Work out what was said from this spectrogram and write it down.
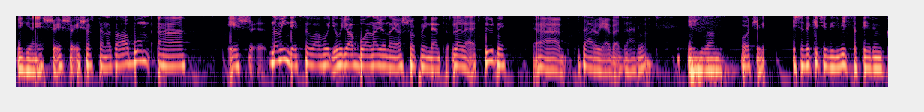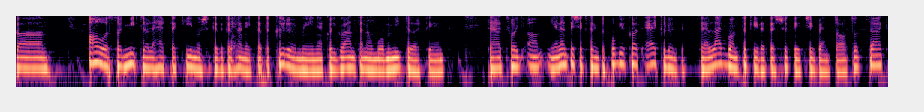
Igen. És, és, és aztán az album. És na mindegy, szóval, hogy, hogy abból nagyon-nagyon sok mindent le lehet szűrni, zárójelben zárva. Így van. Bocsi. És ez egy kicsit így visszatérünk a, ahhoz, hogy mitől lehettek kínosak ezek a zenék, tehát a körülmények, hogy guantanamo mi történt. Tehát, hogy a jelentések szerint a foglyokat elkülönített cellákban, tökéletes sötétségben tartották,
